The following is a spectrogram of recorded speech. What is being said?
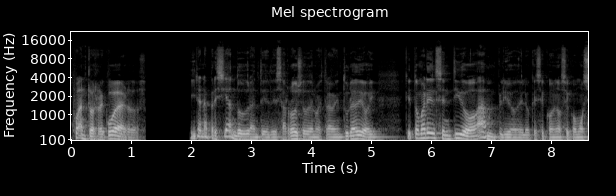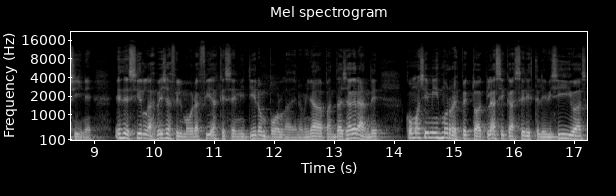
¡Cuántos recuerdos! Irán apreciando durante el desarrollo de nuestra aventura de hoy que tomaré el sentido amplio de lo que se conoce como cine, es decir, las bellas filmografías que se emitieron por la denominada pantalla grande, como asimismo respecto a clásicas series televisivas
